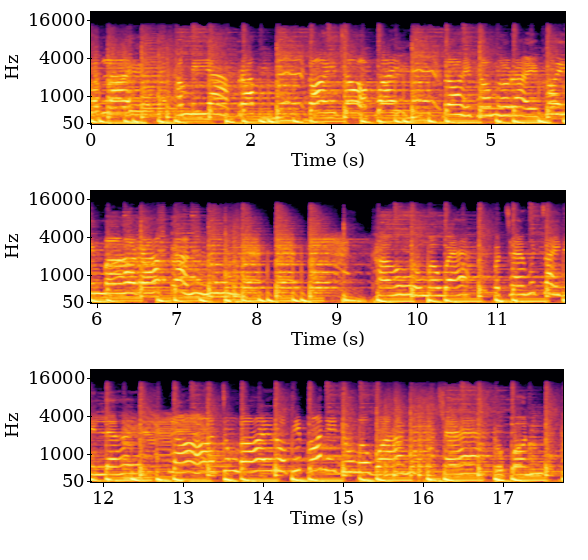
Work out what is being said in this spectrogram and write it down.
กดไลค์ทำไม่อยากรับก้อยชอบไว้รอให้พร้อมเมื่อไรค่อยมารักกัน เข้ามาแวะกดแชร์หัวใจได้เลยรอจุงบอยรูปพี่โพสให้ดูเมื่อวาน แชร์รูปบนท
